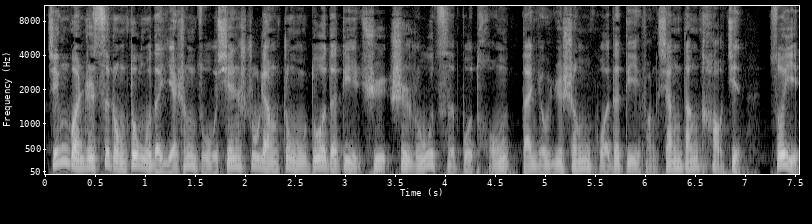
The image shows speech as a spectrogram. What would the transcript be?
尽管这四种动物的野生祖先数量众多的地区是如此不同，但由于生活的地方相当靠近，所以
